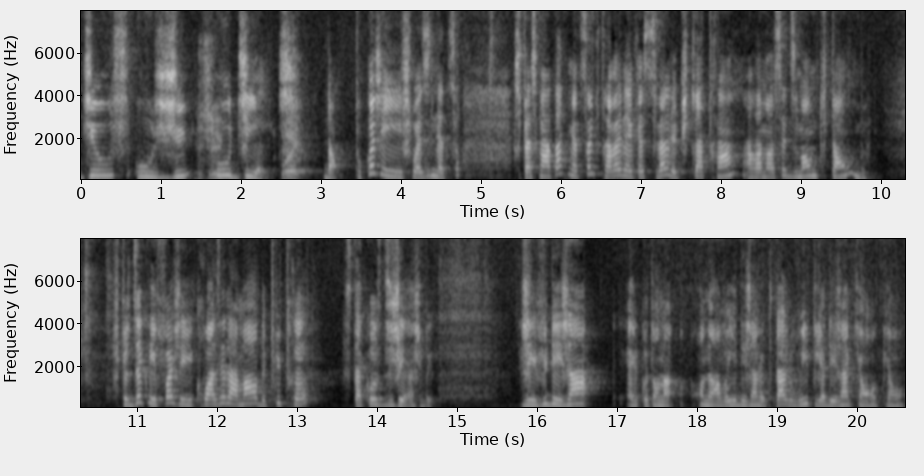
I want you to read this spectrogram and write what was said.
juice ou jus Jus. ou GH. Ouais. Donc, pourquoi j'ai choisi de mettre ça? C'est parce qu'en tant que médecin qui travaille dans les festivals depuis quatre ans, à ramasser du monde qui tombe, je peux te dire que les fois, j'ai croisé la mort de plus près, c'est à cause du GHB. J'ai vu des gens. Écoute, on a, envoyé des gens à l'hôpital, oui, puis il y a des gens qui ont,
